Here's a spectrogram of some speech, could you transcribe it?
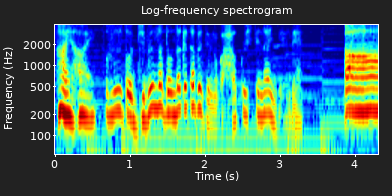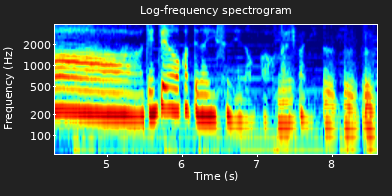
はいはい。そうすると自分がどんだけ食べてるのか把握してないんだよね。ああ、全然分かってないですね、なんか。ね確かに。うんうんうん。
